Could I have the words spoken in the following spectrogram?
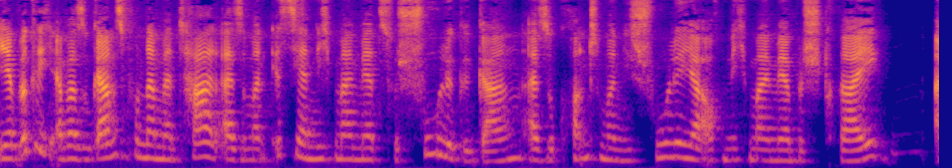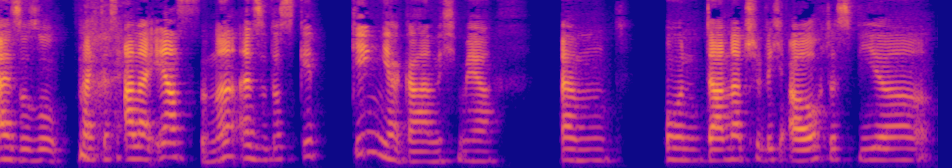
Ja, wirklich, aber so ganz fundamental. Also man ist ja nicht mal mehr zur Schule gegangen, also konnte man die Schule ja auch nicht mal mehr bestreiten. Also so vielleicht das allererste, ne? Also das geht, ging ja gar nicht mehr. Ähm, und dann natürlich auch, dass wir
